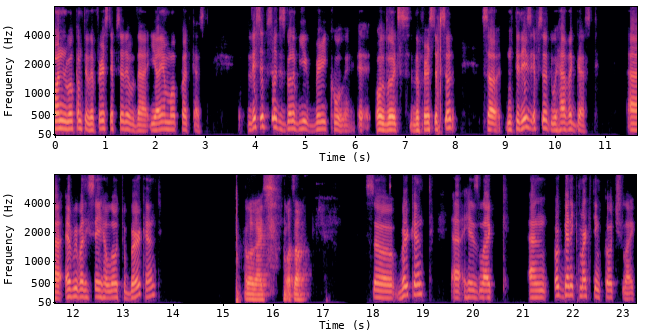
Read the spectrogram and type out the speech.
Everyone, welcome to the first episode of the EIMO podcast. This episode is going to be very cool, uh, although it's the first episode. So, in today's episode, we have a guest. Uh, everybody say hello to Berkant. Hello, guys. What's up? So, Berkant, uh, he's like an organic marketing coach. Like,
